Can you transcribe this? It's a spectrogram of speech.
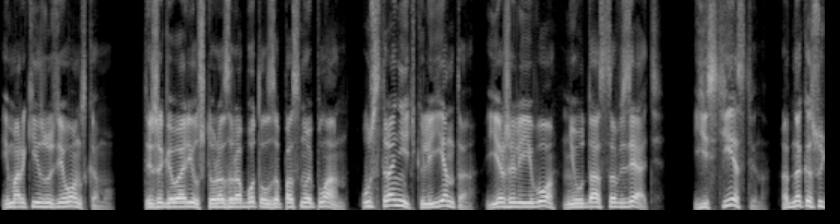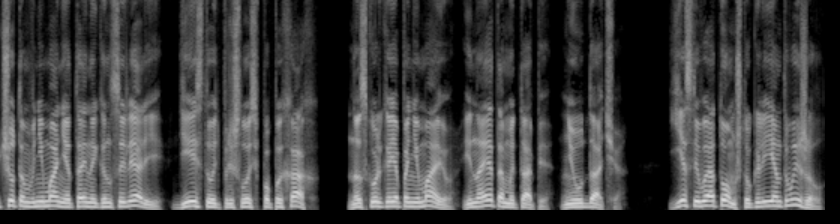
и маркизу Зионскому. Ты же говорил, что разработал запасной план — устранить клиента, ежели его не удастся взять. Естественно. Однако с учетом внимания тайной канцелярии действовать пришлось в попыхах. Насколько я понимаю, и на этом этапе неудача. Если вы о том, что клиент выжил,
